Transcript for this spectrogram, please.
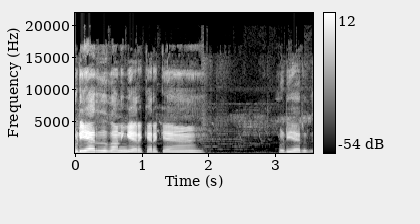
ஒடியாருது தான் நீங்கள் இறக்க இறக்க. ஒடியாருது.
